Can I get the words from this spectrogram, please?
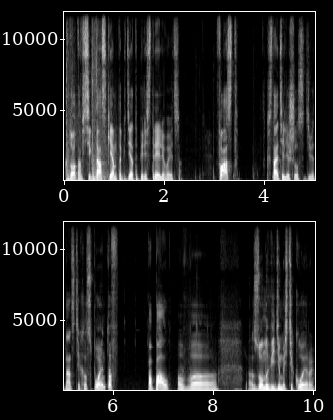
Кто-то всегда с кем-то где-то перестреливается. Фаст, кстати, лишился 19 хелспоинтов. Попал в зону видимости Койры.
